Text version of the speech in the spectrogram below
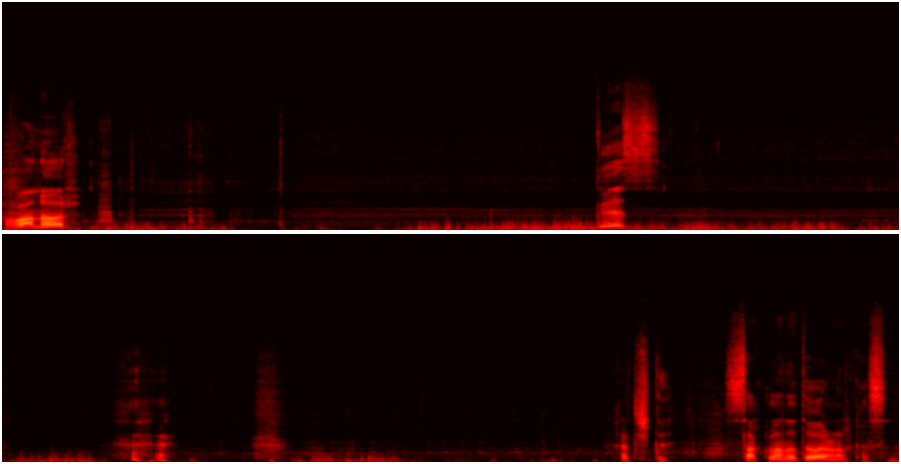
Havanur. Kız. Kaçtı. Saklandı duvarın arkasına.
